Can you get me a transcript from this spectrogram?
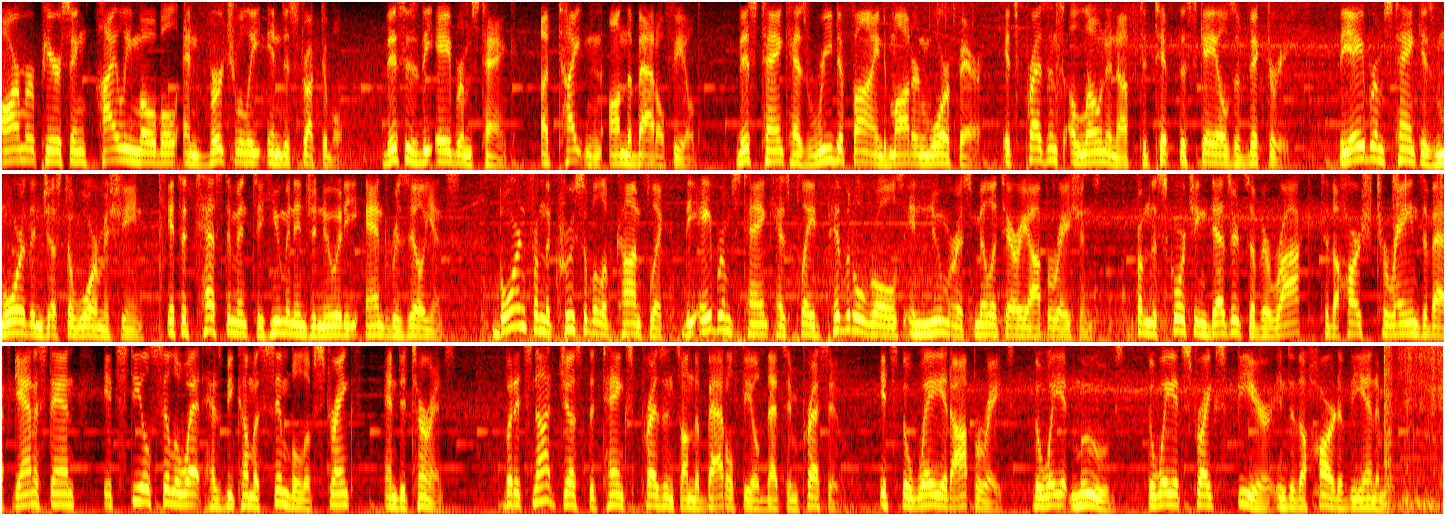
armor-piercing, highly mobile, and virtually indestructible. This is the Abrams tank, a titan on the battlefield. This tank has redefined modern warfare, its presence alone enough to tip the scales of victory. The Abrams tank is more than just a war machine. It's a testament to human ingenuity and resilience. Born from the crucible of conflict, the Abrams tank has played pivotal roles in numerous military operations. From the scorching deserts of Iraq to the harsh terrains of Afghanistan, its steel silhouette has become a symbol of strength and deterrence. But it's not just the tank's presence on the battlefield that's impressive. It's the way it operates, the way it moves, the way it strikes fear into the heart of the enemy.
